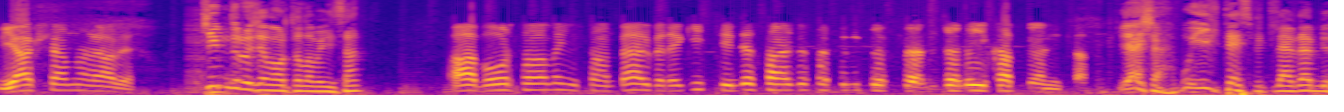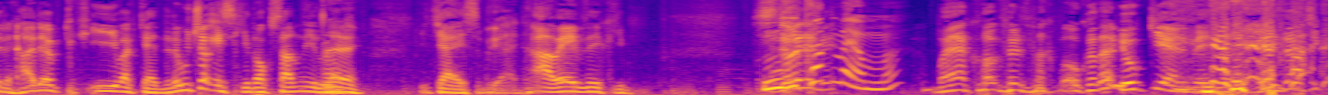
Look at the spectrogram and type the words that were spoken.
İyi akşamlar abi. Kimdir hocam ortalama insan? Abi ortalama insan berbere gittiğinde sadece saçını kesiyor. Canı yıkatmayan insan. Yaşa. Bu ilk tespitlerden biri. Hadi öptük. İyi bak kendine. Bu çok eski 90'lı yıllar Evet. hikayesi bu yani. Abi evde yıkayayım. Siz de öyle mi? Yıkatmayan mı? Baya kuaför bak o kadar yok ki yani Beyza. Beyza çünkü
